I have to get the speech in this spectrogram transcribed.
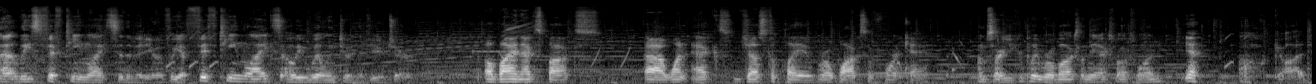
at least 15 likes to the video. If we get 15 likes, I'll be willing to in the future. I'll buy an Xbox uh, One X just to play Roblox in 4K. I'm sorry, you can play Roblox on the Xbox One. Yeah. Oh God,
